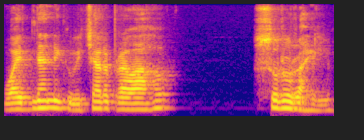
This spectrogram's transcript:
वैज्ञानिक विचारप्रवाह सुरू राहील.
